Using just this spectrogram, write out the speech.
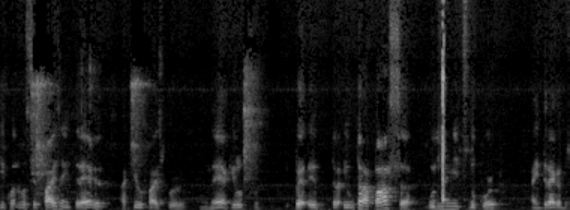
que quando você faz a entrega, aquilo faz por. Né, aquilo ultrapassa os limites do corpo. A entrega do,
